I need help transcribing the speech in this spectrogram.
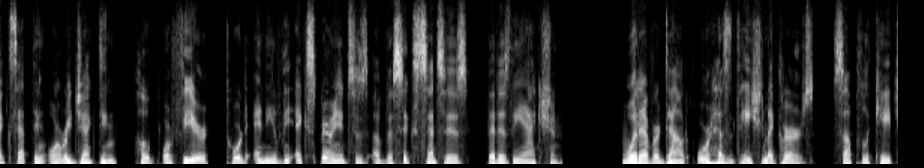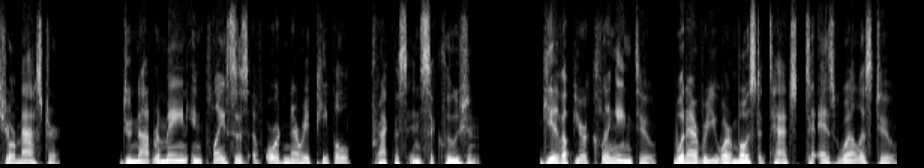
accepting or rejecting, hope or fear, toward any of the experiences of the six senses, that is the action. Whatever doubt or hesitation occurs, supplicate your Master. Do not remain in places of ordinary people, practice in seclusion. Give up your clinging to whatever you are most attached to as well as to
